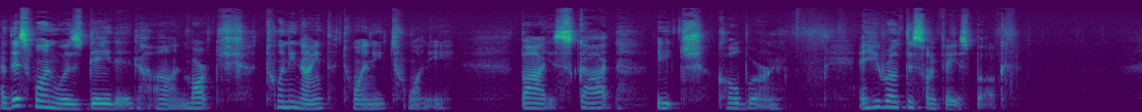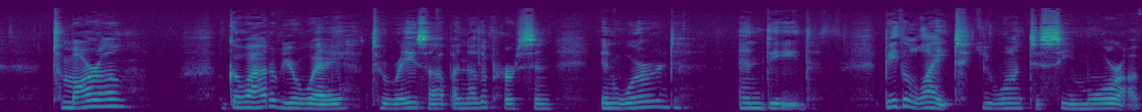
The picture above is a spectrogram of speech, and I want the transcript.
Now, this one was dated on March 29th, 2020, by Scott H. Colburn. And he wrote this on Facebook. Tomorrow, go out of your way to raise up another person in word and deed. Be the light you want to see more of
